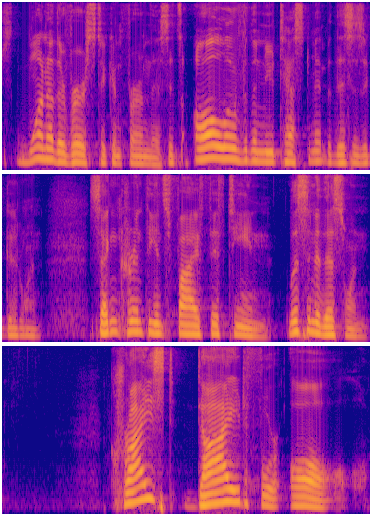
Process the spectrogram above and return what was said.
just one other verse to confirm this. It's all over the New Testament, but this is a good one. 2 Corinthians 5:15. Listen to this one. Christ died for all.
